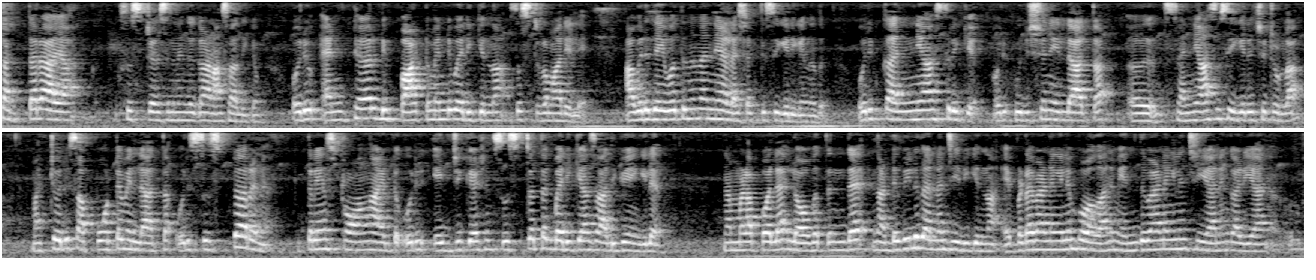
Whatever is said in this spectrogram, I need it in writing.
ശക്തരായ സിസ്റ്റേഴ്സിന് നിങ്ങൾക്ക് കാണാൻ സാധിക്കും. ഒരു എന്റയർ ഡിപ്പാർട്ട്മെന്റ് ഭരിക്കുന്ന സിസ്റ്റർമാരില്ലേ? അവർ ദൈവത്തിൽ നിന്ന് തന്നെയല്ല ശക്തി സ്വീകരിക്കുന്നത്. ഒരു കന്യാസ്ത്രീക്ക് ഒരു പുരുഷനില്ലാത്ത സന്യാസം സ്വീകരിച്ചിട്ടുള്ള മറ്റൊരു സപ്പോർട്ടും ഇല്ലാത്ത ഒരു സിസ്റ്ററിന് ഇത്രയും സ്ട്രോങ് ആയിട്ട് ഒരു എഡ്യൂക്കേഷൻ സിസ്റ്റത്തെ ഭരിക്കാൻ സാധിക്കുമെങ്കിൽ നമ്മളെപ്പോലെ ലോകത്തിന്റെ നടുവിൽ തന്നെ ജീവിക്കുന്ന എവിടെ വേണമെങ്കിലും പോകാനും എന്ത് വേണമെങ്കിലും ചെയ്യാനും കഴിയാനും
